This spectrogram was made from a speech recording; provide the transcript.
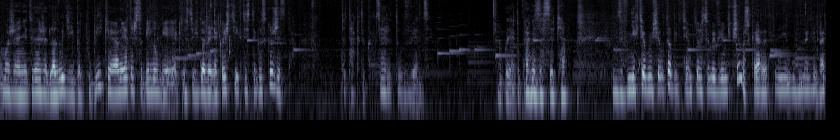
A może ja nie tyle, że dla ludzi i pod publikę, ale ja też sobie lubię, jak jest coś dobrej jakości i ktoś z tego skorzysta. To tak, do koncertów więcej. W ogóle ja tu prawie zasypiam. Nie chciałbym się utopić. Chciałem sobie wziąć książkę, ale wtedy nie mógłbym nagrywać.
